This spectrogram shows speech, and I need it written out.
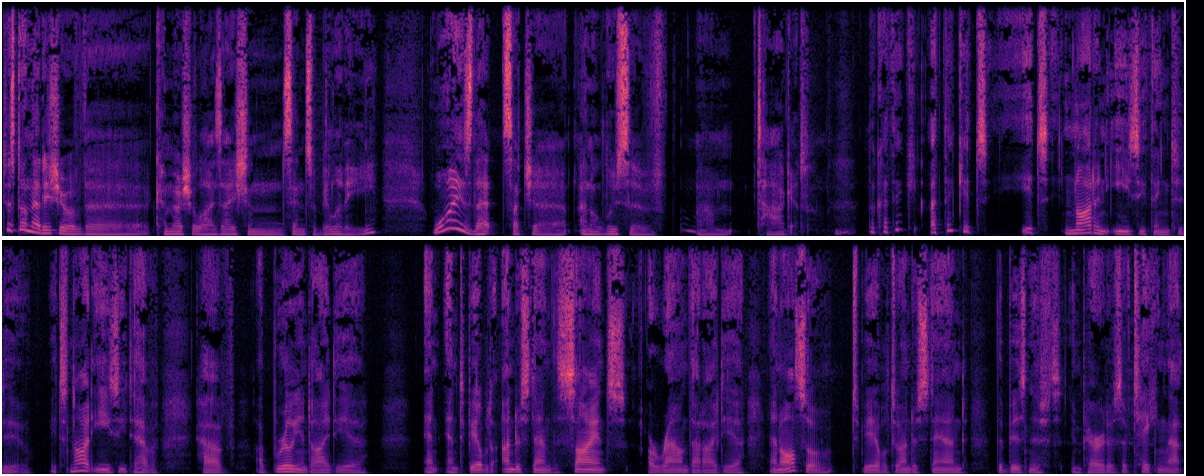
Just on that issue of the commercialization sensibility, why is that such a an elusive um, target? Look, I think I think it's it's not an easy thing to do. It's not easy to have have a brilliant idea and, and to be able to understand the science around that idea and also to be able to understand the business imperatives of taking that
